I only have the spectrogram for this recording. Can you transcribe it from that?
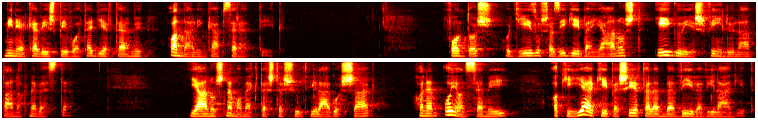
Minél kevésbé volt egyértelmű, annál inkább szerették. Fontos, hogy Jézus az igében Jánost égő és fénylő lámpának nevezte. János nem a megtestesült világosság, hanem olyan személy, aki jelképes értelemben véve világít,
